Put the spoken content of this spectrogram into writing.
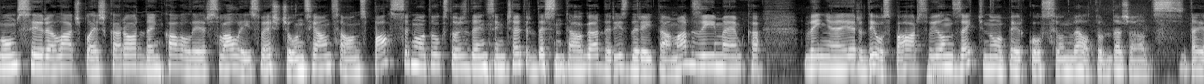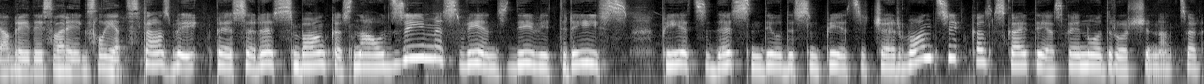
Mums ir Latvijas kara ordeņa kavalieris Valijas Vešķūns Jansons pase no 1940. gada ar izdarītām atzīmēm, ka viņa ir divas pāris vilnas zeķu nopirkusi un vēl tur dažādas tajā brīdī svarīgas lietas. Tās bija PSRS bankas naudas zīmes 1, 2, 3, 5, 10, 25 červonci, kas skaitīja izskatījās, ka ir nodrošināts ar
